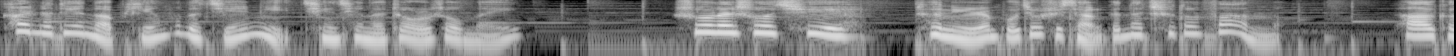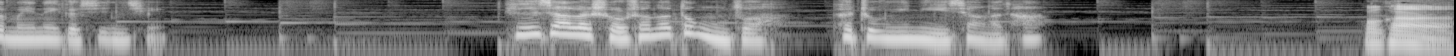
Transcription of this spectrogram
看着电脑屏幕的杰米轻轻的皱了皱眉，说来说去，这女人不就是想跟他吃顿饭吗？他可没那个心情。停下了手上的动作，他终于睨向了他。我看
